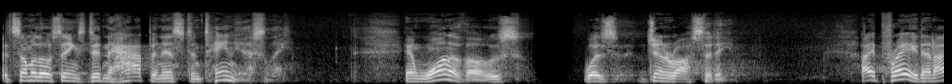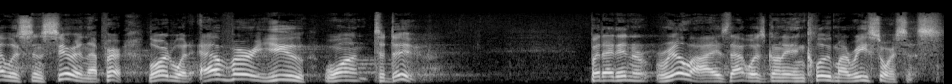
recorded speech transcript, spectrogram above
But some of those things didn't happen instantaneously. And one of those was generosity. I prayed and I was sincere in that prayer. Lord, whatever you want to do. But I didn't realize that was going to include my resources.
